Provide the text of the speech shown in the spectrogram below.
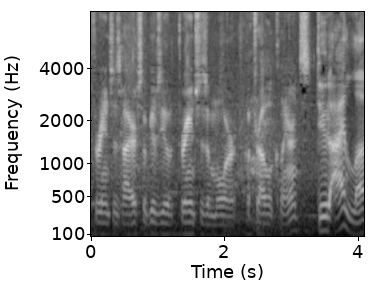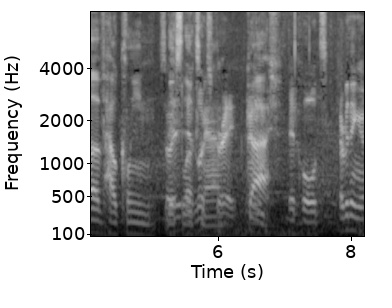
three inches higher, so it gives you three inches or more of travel clearance. Dude, I love how clean So this it, looks, it looks man. great. And Gosh. it holds everything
